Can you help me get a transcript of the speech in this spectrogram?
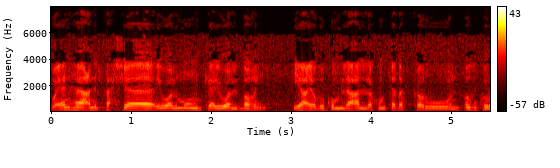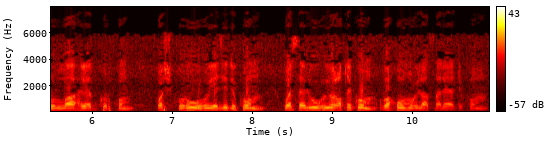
وينهى عن الفحشاء والمنكر والبغي. يعظكم لعلكم تذكرون. اذكروا الله يذكركم واشكروه يزدكم. وسلوه يعطكم وقوموا إلى صلاتكم.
